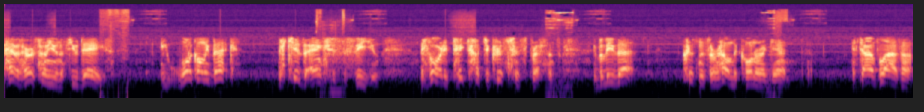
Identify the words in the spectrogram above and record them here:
I haven't heard from you in a few days. You want to call me back? The kids are anxious to see you. They've already picked out your Christmas presents. You believe that? Christmas around the corner again. Time flies, huh?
